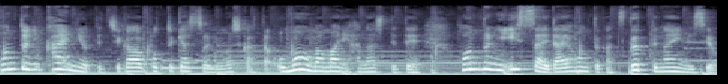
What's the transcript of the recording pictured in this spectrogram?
本当に回によって違うポッドキャストにもしかしたら思うままに話してて本当に一切台本とか作ってないんですよ。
